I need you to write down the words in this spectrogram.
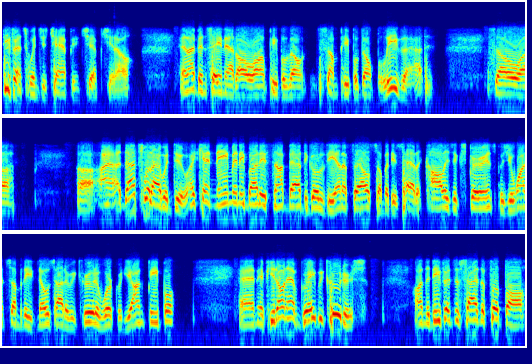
defense wins you championships, you know. And I've been saying that all along. People don't. Some people don't believe that. So uh, uh, I, that's what I would do. I can't name anybody. It's not bad to go to the NFL. Somebody who's had a college experience because you want somebody who knows how to recruit and work with young people. And if you don't have great recruiters on the defensive side of the football,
